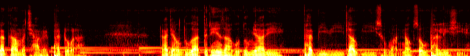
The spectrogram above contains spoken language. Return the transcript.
လက်ကမချပဲဖတ်တော့တာဒါကြောင့်သူကသတင်းစာကိုသူများတွေဖတ်ပြီးပြီးလောက်ပြီးဆိုမှနောက်ဆုံးဖတ်လေးရှိတယ်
